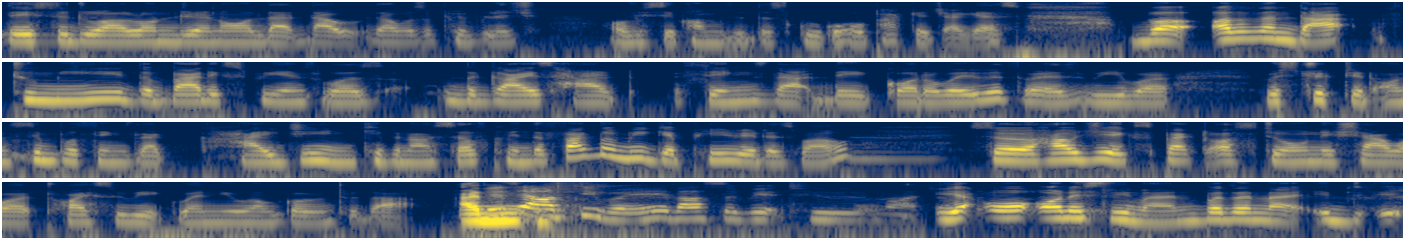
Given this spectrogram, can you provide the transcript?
They used to do our laundry and all that. That that was a privilege. Obviously comes with the school whole package, I guess. But other than that, to me the bad experience was the guys had things that they got away with, whereas we were restricted on simple things like hygiene, keeping ourselves clean. The fact that we get period as well. So how do you expect us to only shower twice a week when you are going through that? And eh? That's a bit too much. yeah, or honestly, man. But then like it, it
